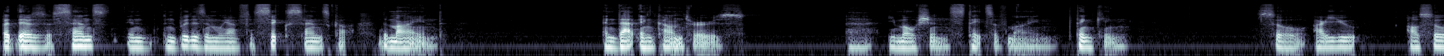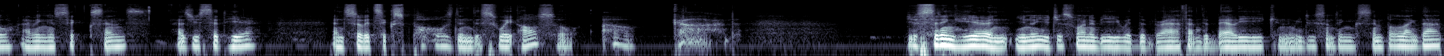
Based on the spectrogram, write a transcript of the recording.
But there's a sense in, in Buddhism, we have a sixth sense called the mind. And that encounters uh, emotions, states of mind, thinking. So, are you also having a sixth sense as you sit here. And so it's exposed in this way also. Oh, God. You're sitting here and you know you just want to be with the breath at the belly. Can we do something simple like that?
